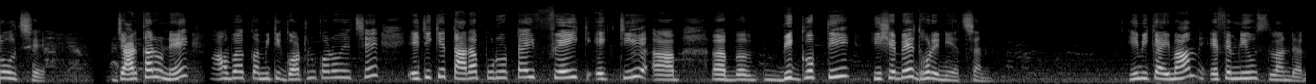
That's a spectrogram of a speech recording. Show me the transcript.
চলছে। যার কারণে আহ্বায়ক কমিটি গঠন করা হয়েছে, এটিকে তারা পুরোটাই ফেক একটি বিজ্ঞপ্তি হিসেবে ধরে নিয়েছেন। হিমিকা ইমাম এফ এম নিউজ, লন্ডন।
